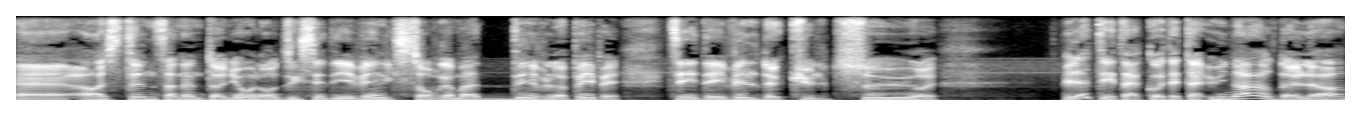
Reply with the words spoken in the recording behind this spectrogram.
Euh, Austin, San Antonio, on dit que c'est des villes qui sont vraiment développées, tu sais, des villes de culture. Puis là, t'es à côté, t'es à une heure de là.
